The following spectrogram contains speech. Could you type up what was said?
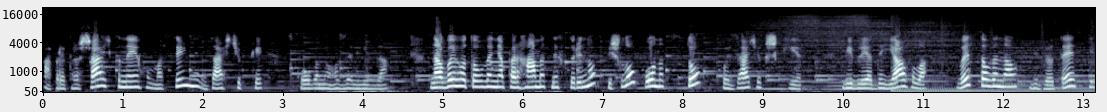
а прикрашають книгу масивні защіпки з кованого заліза. На виготовлення пергаментних сторінок пішло понад 100 козячих шкір. Біблія диявола виставлена в бібліотеці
